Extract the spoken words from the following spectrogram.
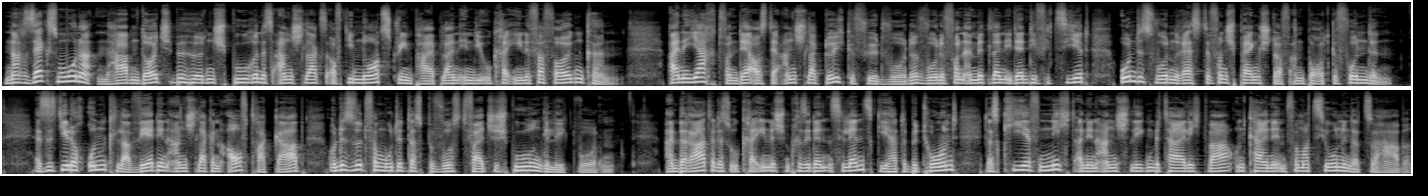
Nach sechs Monaten haben deutsche Behörden Spuren des Anschlags auf die Nord Stream Pipeline in die Ukraine verfolgen können. Eine Yacht, von der aus der Anschlag durchgeführt wurde, wurde von Ermittlern identifiziert und es wurden Reste von Sprengstoff an Bord gefunden. Es ist jedoch unklar, wer den Anschlag in Auftrag gab und es wird vermutet, dass bewusst falsche Spuren gelegt wurden. Ein Berater des ukrainischen Präsidenten Zelensky hatte betont, dass Kiew nicht an den Anschlägen beteiligt war und keine Informationen dazu habe.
